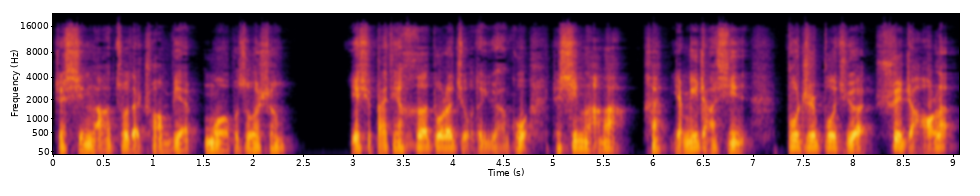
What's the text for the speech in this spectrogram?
这新郎坐在床边默不作声。也许白天喝多了酒的缘故，这新郎啊，哼，也没长心，不知不觉睡着了。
